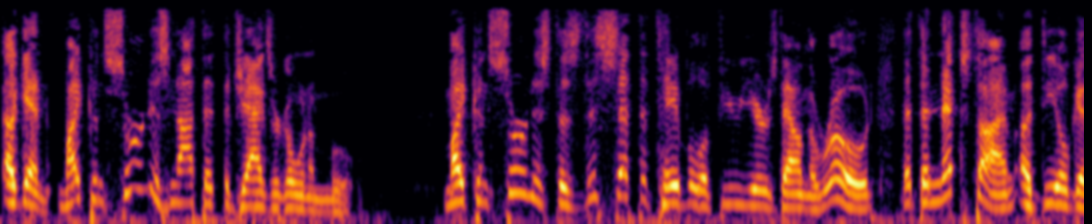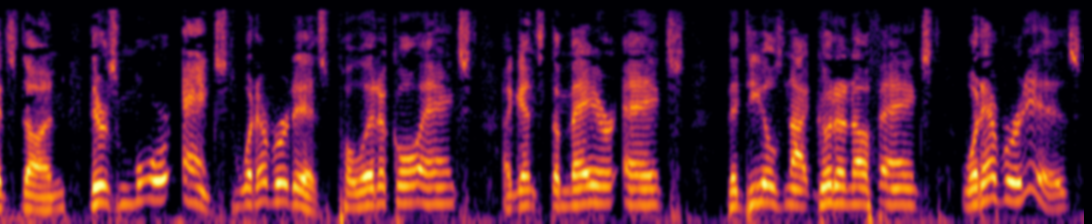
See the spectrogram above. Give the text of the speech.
again, my concern is not that the Jags are going to move. My concern is does this set the table a few years down the road that the next time a deal gets done, there's more angst, whatever it is, political angst, against the mayor angst, the deal's not good enough angst, whatever it is,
